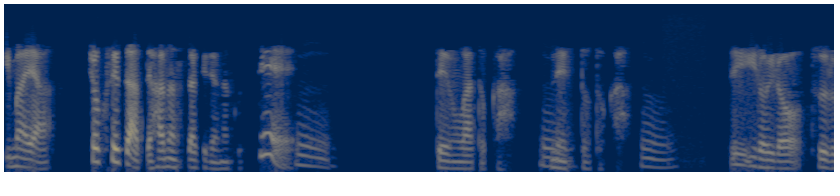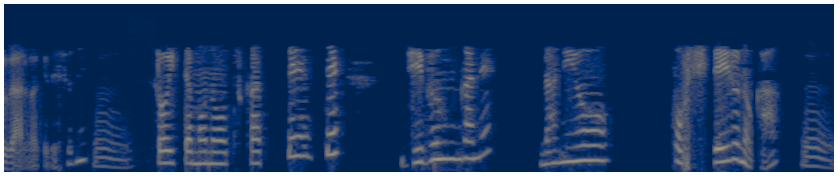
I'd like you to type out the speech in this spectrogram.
今や直接会って話すだけじゃなくて、うん電話とか、うん。ネットとか、うん。で、いろいろツールがあるわけですよね。うん。そういったものを使って、で、自分がね、何を欲しているのか、うん。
